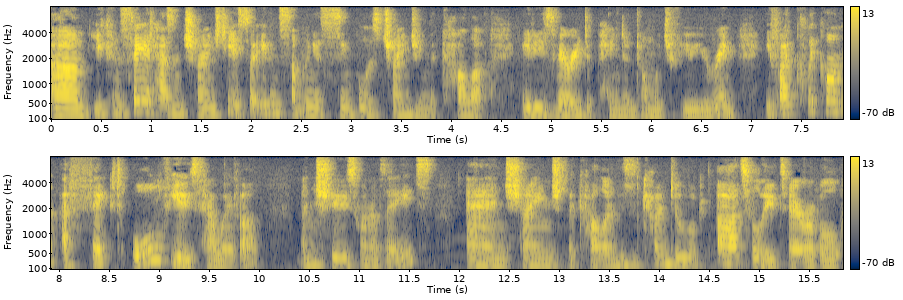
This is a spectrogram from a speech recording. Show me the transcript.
um, you can see it hasn't changed here. So even something as simple as changing the color, it is very dependent on which view you're in. If I click on affect all views, however, and choose one of these, and change the color. This is going to look utterly terrible.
